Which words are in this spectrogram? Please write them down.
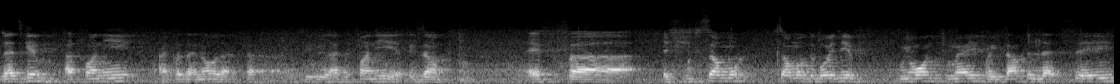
Let's give a funny, because I know that uh, you like a funny example. If uh, if some some of the boys here we want to marry, for example, let's say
